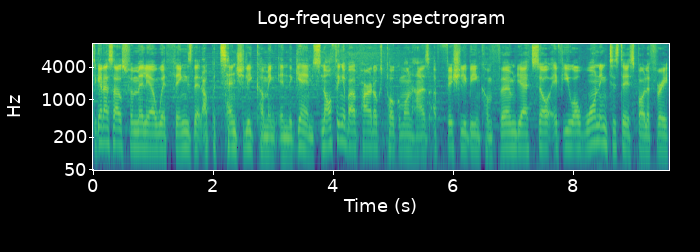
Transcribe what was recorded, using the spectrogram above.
to get ourselves familiar with things that are potentially coming in the games. Nothing about Paradox Pokemon has officially been confirmed yet, so if you are wanting to stay spoiler free,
